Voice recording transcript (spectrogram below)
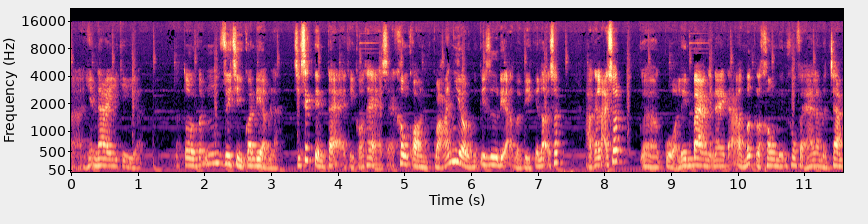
À, hiện nay thì uh, tôi vẫn duy trì quan điểm là chính sách tiền tệ thì có thể sẽ không còn quá nhiều những cái dư địa bởi vì cái lợi suất à, cái lãi suất uh, của liên bang hiện nay đã ở mức là 0 đến 0,25%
